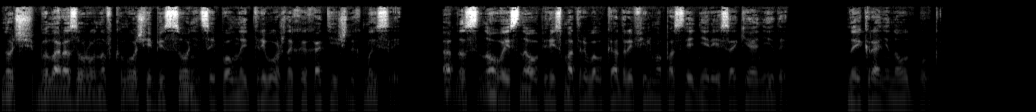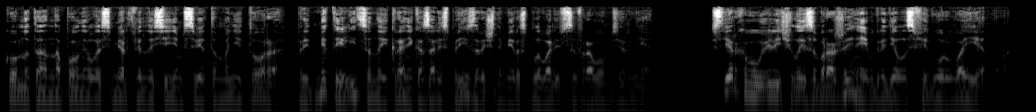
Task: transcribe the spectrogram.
Ночь была разорвана в клочья бессонницей, полной тревожных и хаотичных мыслей. Анна снова и снова пересматривала кадры фильма «Последний рейс Океаниды» на экране ноутбука. Комната наполнилась мертвенно-синим светом монитора. Предметы и лица на экране казались призрачными и расплывались в цифровом зерне. Стерхова увеличила изображение и вгляделась в фигуру военного.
